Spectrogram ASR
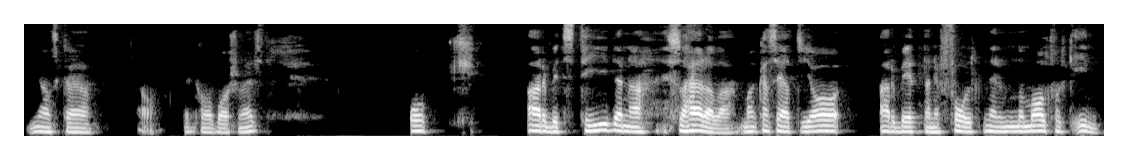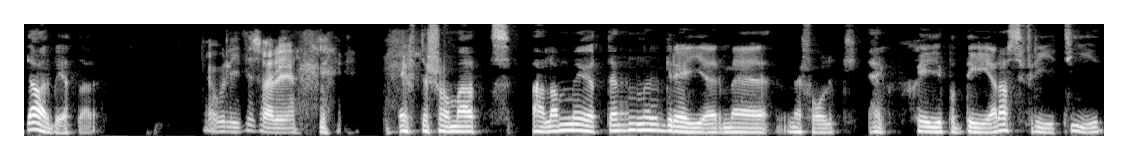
ganska, ja, den kan vara var som helst. Och arbetstiderna, så här va, man kan säga att jag arbetar när, folk, när normalt folk inte arbetar. Jo, lite så är det. Eftersom att alla möten och grejer med, med folk sker ju på deras fritid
